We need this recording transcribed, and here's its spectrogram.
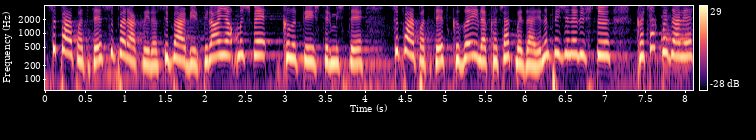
Süper patates süper aklıyla süper bir plan yapmış ve kılık değiştirmişti. Süper patates kızağıyla kaçak bezelyenin peşine düştü. Kaçak bezelye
